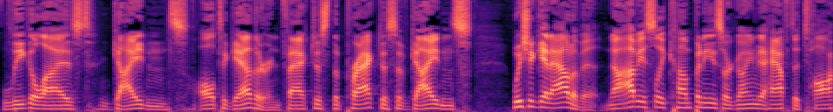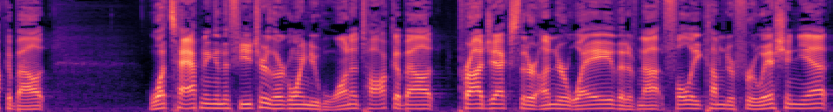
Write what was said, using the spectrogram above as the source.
legalized guidance altogether. In fact, just the practice of guidance, we should get out of it. Now, obviously, companies are going to have to talk about what's happening in the future. They're going to want to talk about projects that are underway that have not fully come to fruition yet.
